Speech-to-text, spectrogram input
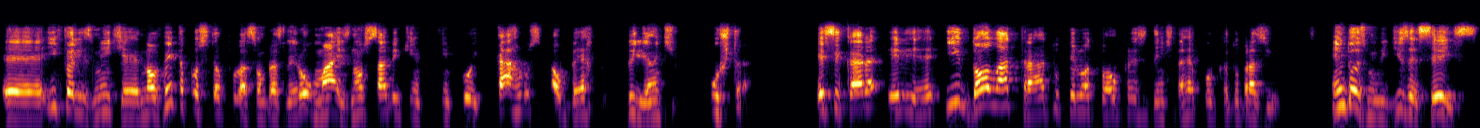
é, infelizmente, é, 90% da população brasileira ou mais não sabe quem, quem foi Carlos Alberto Brilhante Ustra. Esse cara ele é idolatrado pelo atual presidente da República do Brasil. Em 2016,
